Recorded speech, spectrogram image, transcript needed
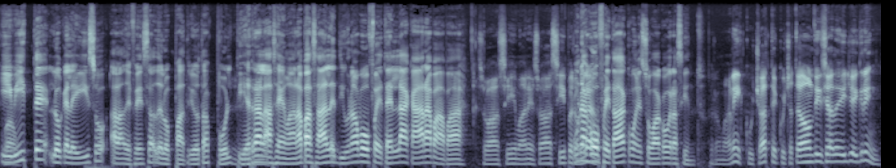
Y viste lo que le hizo a la defensa de los Patriotas por tierra la semana pasada. Les dio una bofetada en la cara, papá. Eso es así, man, eso es así. Pero, una mira, bofetada con el sobaco grasiento. pero man, ¿escuchaste? ¿Escuchaste la noticia de AJ Green?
